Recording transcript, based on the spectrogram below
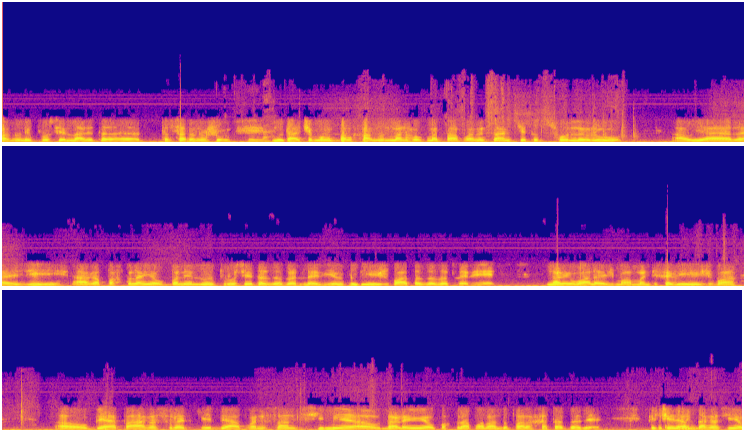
قانوني پروسې لاره تر سره نشو نو دا چې موږ بل قانونمن حکومت په افغانستان کې تر څو لرو او یا راځي هغه په خپل یو بل لوی پروسې ته ضرورت لري یو ملي اجماع ته ضرورت لري نړیواله اجماع منطقوي اجماع. او بیا په هغه صورت کې بیا افغانستان سیمه او نړۍ او په خپل افغانانو لپاره خطر نه دی. چې هم دغه سی یو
